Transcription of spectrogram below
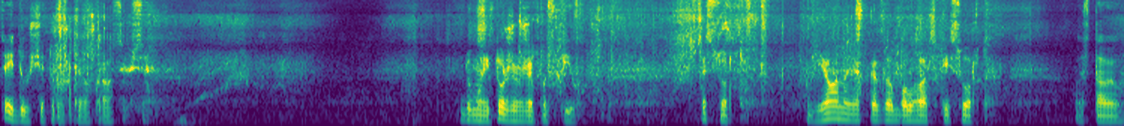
Цей дужче трошки окрасився. Думаю, теж вже поспів. Це сорт Діана, як казав, болгарський сорт. Оставив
